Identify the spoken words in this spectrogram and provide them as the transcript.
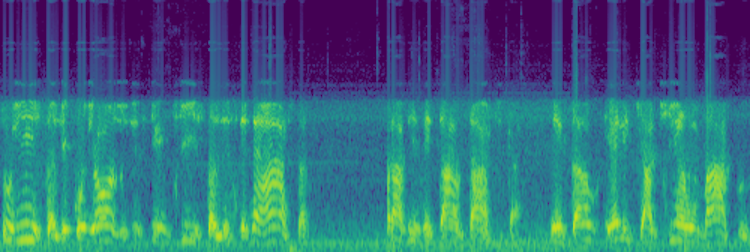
turistas e curiosos e cientistas e cineastas para visitar a Antártica. Então, ele já tinha um barco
